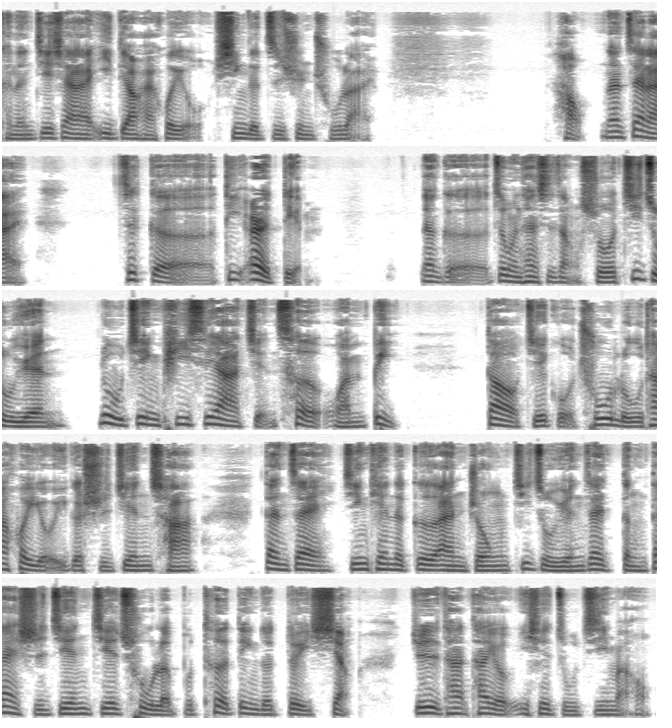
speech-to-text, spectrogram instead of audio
可能接下来疫调还会有新的资讯出来。好，那再来这个第二点，那个郑文灿市长说，机组员入境 PCR 检测完毕到结果出炉，它会有一个时间差。但在今天的个案中，机组员在等待时间接触了不特定的对象，就是他他有一些足迹嘛，吼，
